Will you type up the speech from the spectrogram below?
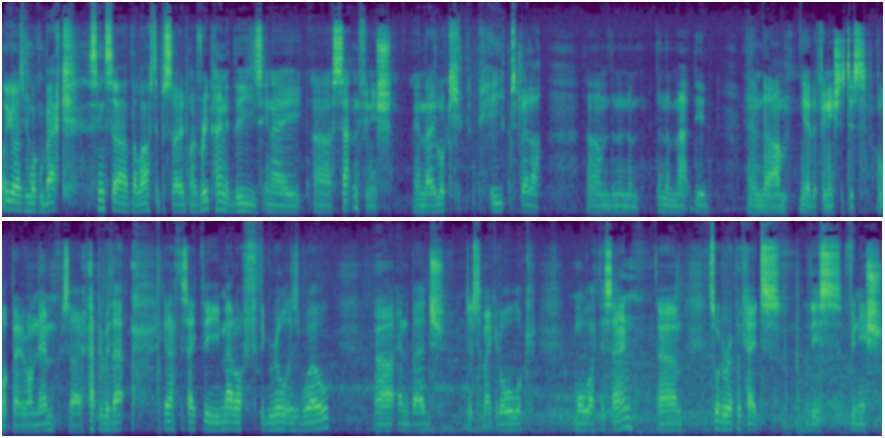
Hello guys and welcome back. Since uh, the last episode I've repainted these in a uh, satin finish and they look heaps better um, than, the, than the matte did and um, yeah the finish is just a lot better on them so happy with that. Gonna have to take the matte off the grill as well uh, and the badge just to make it all look more like the same. Um, sort of replicates this finish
